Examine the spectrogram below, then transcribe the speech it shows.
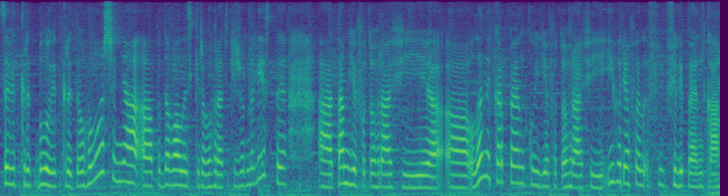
Це відкрит, було відкрите оголошення, подавались кіровоградські журналісти. Там є фотографії Олени Карпенко, є фотографії Ігоря Філіпенка,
